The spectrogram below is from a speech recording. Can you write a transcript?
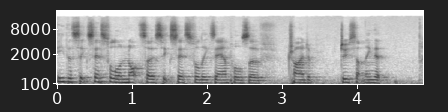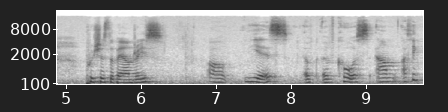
either successful or not so successful examples of trying to do something that pushes the boundaries? Oh, yes, of, of course. Um, I think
